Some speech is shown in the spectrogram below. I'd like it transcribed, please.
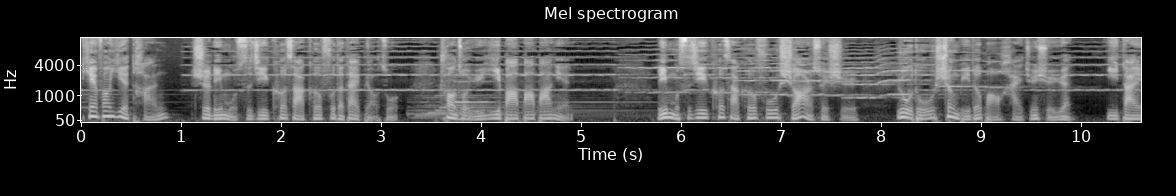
《天方夜谭》是里姆斯基科萨科夫的代表作，创作于1888年。里姆斯基科萨科夫十二岁时入读圣彼得堡海军学院，一待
